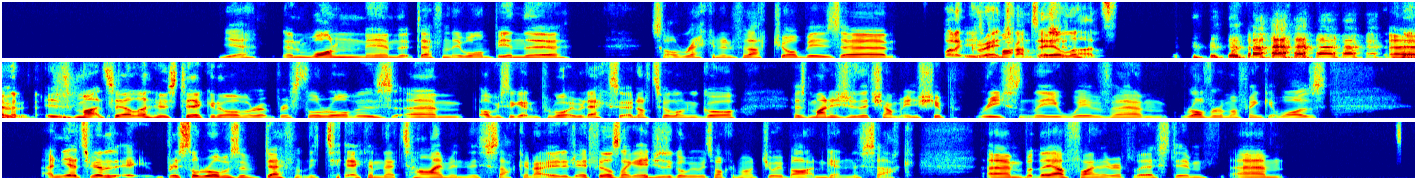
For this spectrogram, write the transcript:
Yeah, and one name that definitely won't be in the sort of reckoning for that job is uh, what a is great Matt transition, Taylor. lads. Um, is Matt Taylor, who's taken over at Bristol Rovers, um, obviously getting promoted with Exeter not too long ago, has managed in the Championship recently with um, Rotherham, I think it was. And yeah, to be honest, it- Bristol Rovers have definitely taken their time in this sack, and it, it feels like ages ago we were talking about Joey Barton getting the sack, um, but they have finally replaced him. Um,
